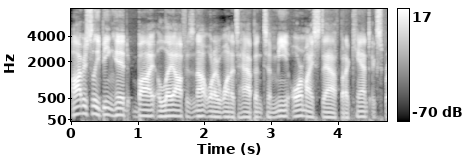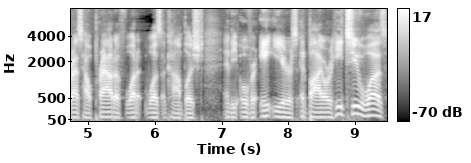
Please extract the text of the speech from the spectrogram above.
Obviously, being hit by a layoff is not what I wanted to happen to me or my staff, but I can't express how proud of what was accomplished in the over eight years at Bioware. He too was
